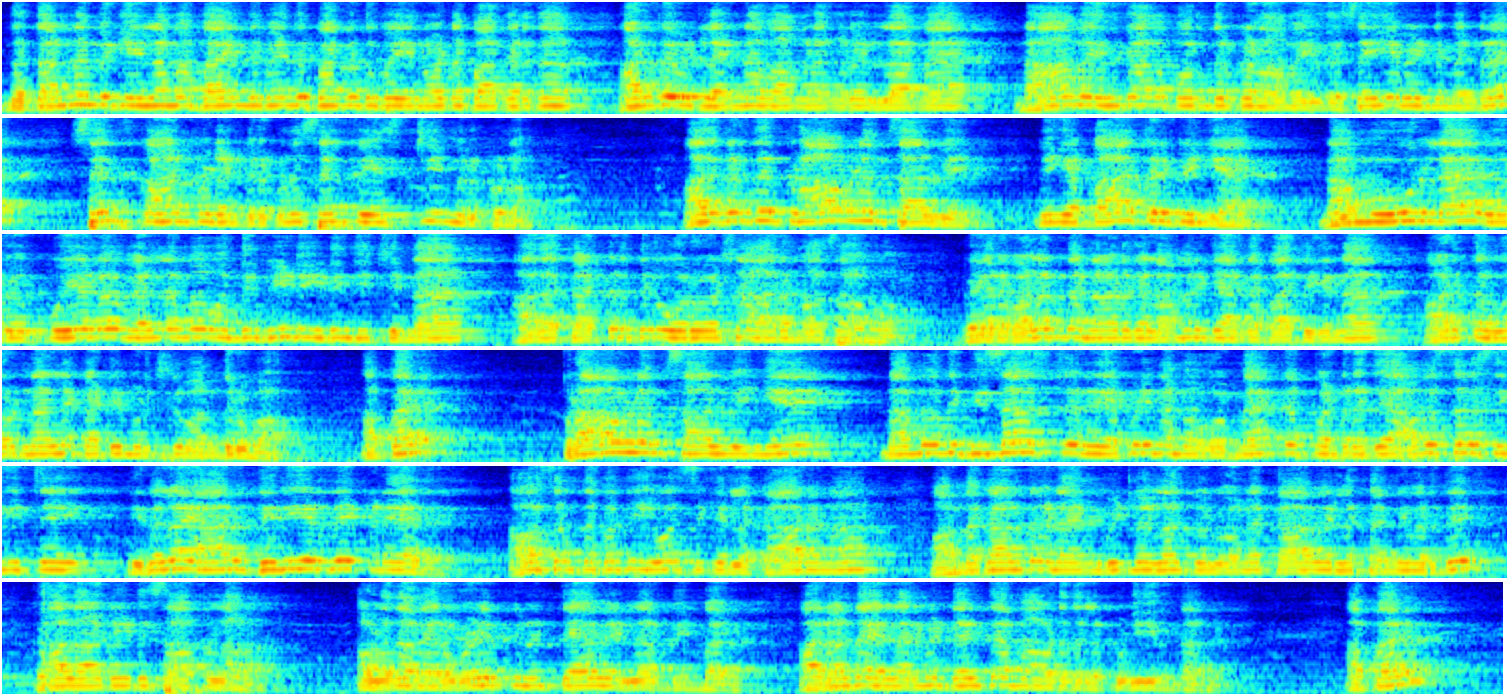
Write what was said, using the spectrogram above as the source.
இந்த தன்னம்பிக்கை இல்லாம பயந்து பயந்து பக்கத்து போய் நோட்டை பாக்குறது அடுத்த வீட்டுல என்ன வாங்கினாங்களோ இல்லாம நாம இதுக்காக பிறந்திருக்கோம் நாம இதை செய்ய வேண்டும் என்ற செல்ஃப் கான்பிடென்ட் இருக்கணும் செல்ஃப் எஸ்டீம் இருக்கணும். அதுக்கடுத்து ப்ராப்ளம் சால்விங் நீங்க பார்த்திருப்பீங்க நம்ம ஊர்ல ஒரு புயலோ வெள்ளமோ வந்து வீடு இடிஞ்சிச்சுன்னா அதை கட்டுறதுக்கு ஒரு வருஷம் ஆறு மாசம் ஆகும். வேற வளர்ந்த நாடுகள் அமெரிக்கா அங்க பாத்தீங்கன்னா அடுத்த ஒரு நாள்ல கட்டி முடிச்சுட்டு வந்துருவான் அப்ப ப்ராப்ளம் சால்விங்கு நம்ம வந்து டிசாஸ்டர் எப்படி நம்ம மேக்கப் பண்றது அவசர சிகிச்சை இதெல்லாம் யாரும் தெரியறதே கிடையாது. அவசரத்தை பத்தி யோசிக்கல காரணம் அந்த காலத்துல நான் எங்க வீட்டுல எல்லாம் சொல்லுவாங்க காவேரியில தண்ணி வருது கால் ஆட்டிட்டு சாப்பிடலாம். அவ்வளவுதான் வேற உழைக்கணும்னு தேவையில்லை அப்படிம்பாங்க. அதனாலதான் எல்லாருமே டெல்டா மாவட்டத்துல குடியிருந்தாங்க. அப்ப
